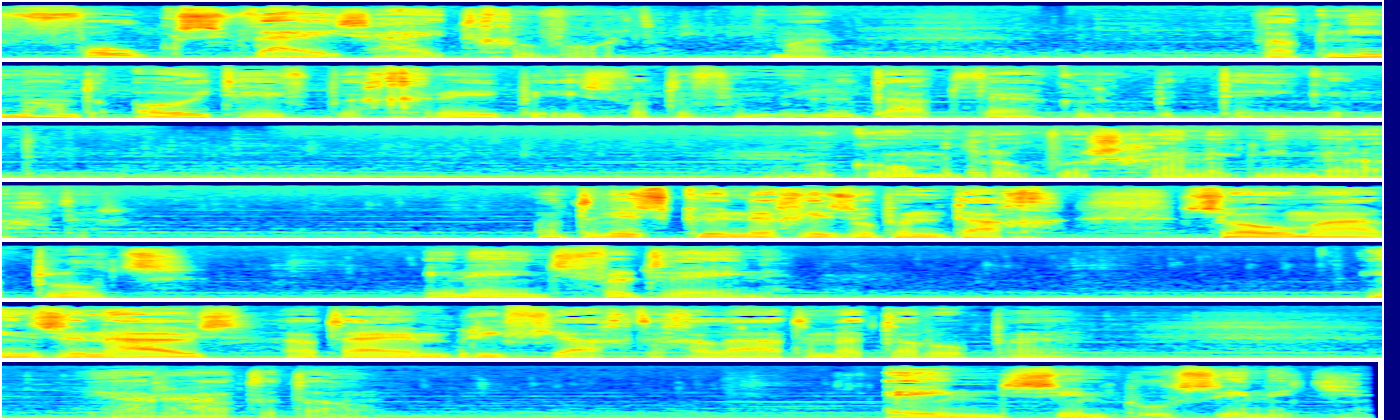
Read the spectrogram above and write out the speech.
volkswijsheid geworden. Maar wat niemand ooit heeft begrepen is wat de formule daadwerkelijk betekent. We komen er ook waarschijnlijk niet meer achter. Want de wiskundige is op een dag zomaar plots ineens verdwenen. In zijn huis had hij een briefje achtergelaten met daarop... ja, raad het al. Eén simpel zinnetje.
